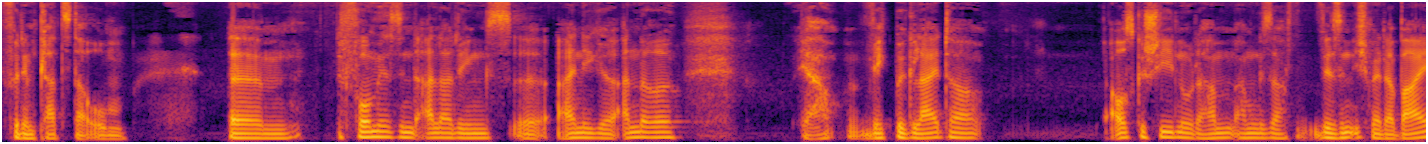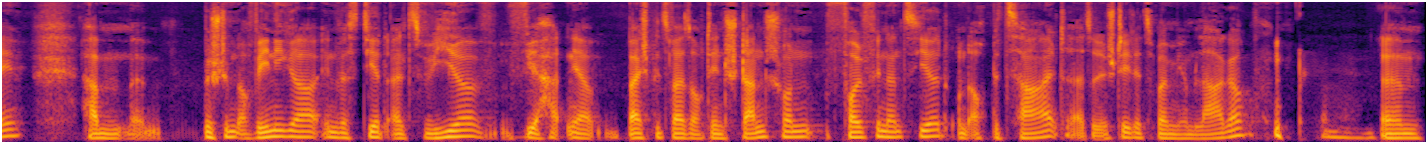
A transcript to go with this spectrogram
für den Platz da oben. Ähm, vor mir sind allerdings äh, einige andere ja, Wegbegleiter ausgeschieden oder haben, haben gesagt, wir sind nicht mehr dabei, haben äh, bestimmt auch weniger investiert als wir. Wir hatten ja beispielsweise auch den Stand schon voll finanziert und auch bezahlt. Also der steht jetzt bei mir im Lager. ähm,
